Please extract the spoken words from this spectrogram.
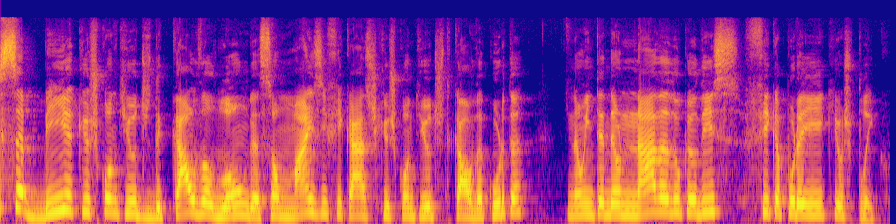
sabia que os conteúdos de cauda longa são mais eficazes que os conteúdos de cauda curta? Não entendeu nada do que eu disse? Fica por aí que eu explico.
